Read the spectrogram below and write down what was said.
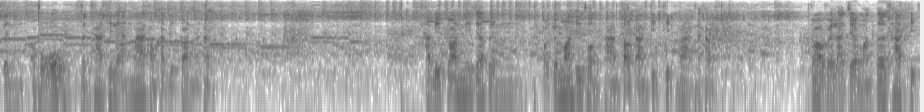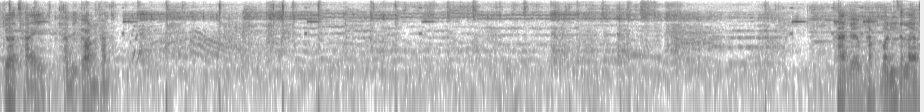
เป็นโอ้โห เป็นท่าที่แรงมากของคาร์บิกอนนะครับ คาร์บิกอนนี่จะเป็นโปเกมอนที่ทนทานต่อการติดพิษมากนะครับ ก็เวลาเจอมอนเตอร์ธาตุพิษก็ใช้คาร์บิกอนครับ ท่าเดิมครับบอดี้สแลม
